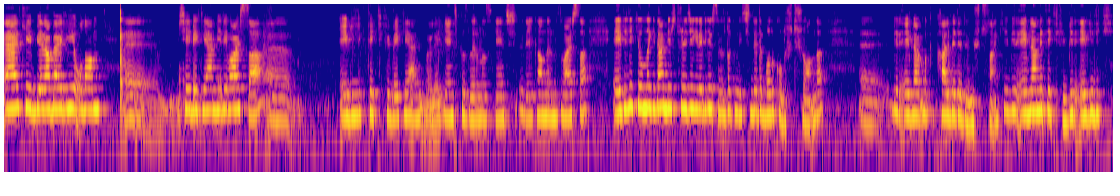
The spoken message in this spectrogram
eğer ki beraberliği olan e, şey bekleyen biri varsa, e, evlilik teklifi bekleyen böyle genç kızlarımız, genç delikanlılarımız varsa evlilik yoluna giden bir sürece girebilirsiniz. Bakın içinde de balık oluştu şu anda. Ee, bir evlenme kalbe de dönüştü sanki. Bir evlenme teklifi, bir evlilik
